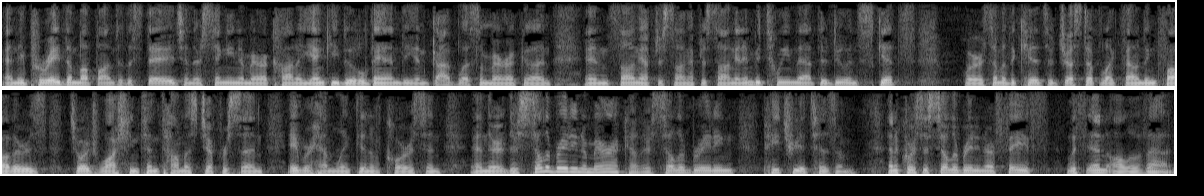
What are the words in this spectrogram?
and they parade them up onto the stage, and they're singing Americana, Yankee Doodle Dandy, and God Bless America, and, and song after song after song. And in between that, they're doing skits where some of the kids are dressed up like founding fathers, George Washington, Thomas Jefferson, Abraham Lincoln, of course, and, and they're, they're celebrating America. They're celebrating patriotism. And of course, they're celebrating our faith within all of that.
